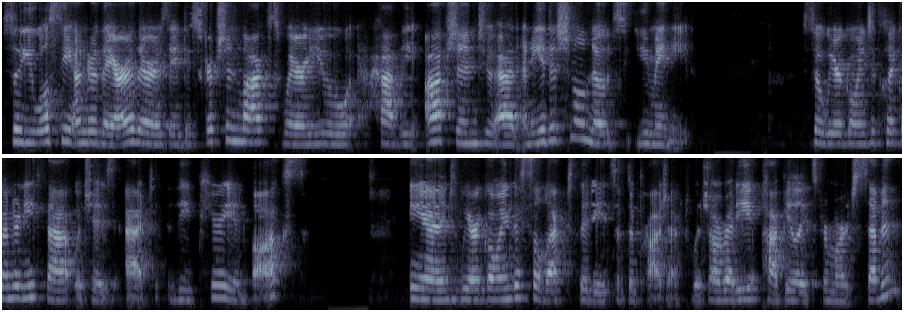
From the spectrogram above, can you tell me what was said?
So you will see under there, there is a description box where you have the option to add any additional notes you may need. So we are going to click underneath that, which is at the period box. And we are going to select the dates of the project, which already populates for March 7th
